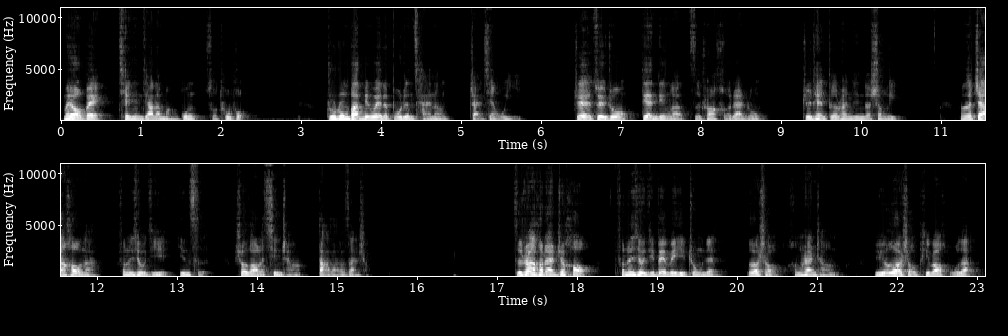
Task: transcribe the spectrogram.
没有被前景家的猛攻所突破。竹中半兵卫的布阵才能展现无疑，这也最终奠定了紫川河战中织田德川军的胜利。那么战后呢，丰臣秀吉因此。受到了信长大大的赞赏。紫川合战之后，丰臣秀吉被委以重任，扼守横山城，与扼守琵琶湖的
